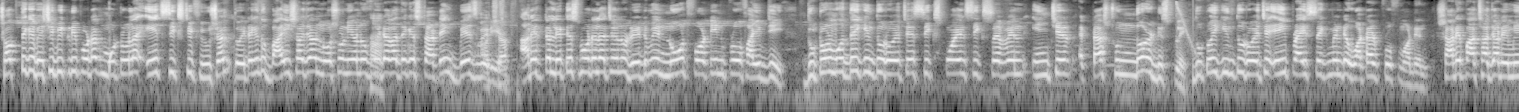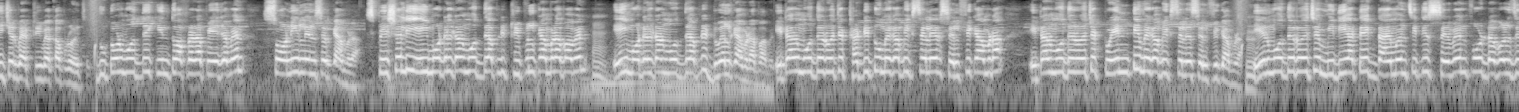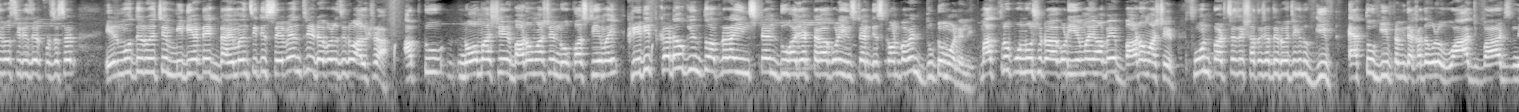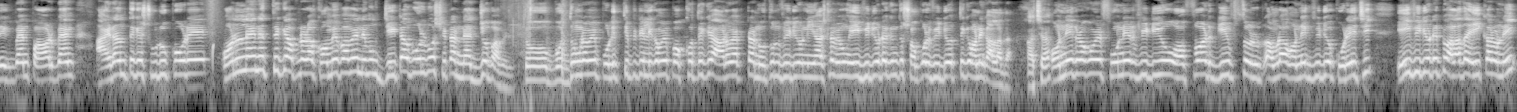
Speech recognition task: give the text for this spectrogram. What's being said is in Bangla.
সব থেকে বেশি বিক্রি product Motorola Edge sixty Fusion তো এটা কিন্তু বাইশ হাজার নশো নিরানব্বই হ্যাঁ। টাকা থেকে স্টার্টিং বেস ভেরিয়েন্ট আরেকটা লেটেস্ট মডেল আছে হলো Redmi Note fourteen pro five G দুটোর মধ্যেই কিন্তু রয়েছে সিক্স পয়েন্ট সিক্স সেভেন ইঞ্চের একটা সুন্দর ডিসপ্লে দুটোই কিন্তু রয়েছে এই প্রাইস সেগমেন্টে ওয়াটার প্রুফ মডেল সাড়ে পাঁচ হাজার এমএইচ এর ব্যাটারি ব্যাকআপ রয়েছে। দুটোর মধ্যেই কিন্তু আপনারা পেয়ে যাবেন সনি লেন্সের ক্যামেরা স্পেশালি এই মডেলটার মধ্যে আপনি ট্রিপল ক্যামেরা পাবেন এই মডেলটার মধ্যে আপনি ডুয়েল ক্যামেরা পাবেন। এটার মধ্যে রয়েছে থার্টি টু মেগাপিক্সেলের সেলফি ক্যামেরা এটার মধ্যে রয়েছে টোয়েন্টি মেগাপিক্সেলের সেলফি ক্যামেরা এর মধ্যে রয়েছে MediaTek Dimensity seven four double zero সিরিজের প্রসেসর এর মধ্যে রয়েছে MediaTek Dimensity seven three double zero Ultra up to ন মাসের, বারো মাসের নো কস্ট ইএমআই ক্রেডিট কার্ডেও কিন্তু আপনারা ইনস্ট্যান্ট দু হাজার টাকা করে ইনস্ট্যান্ট ডিসকাউন্ট পাবেন দুটো মডেলে মাত্র পনেরোশো টাকা করে ইএমআই হবে বারো মাসের। ফোন পার্চেসের সাথে সাথে রয়েছে কিন্তু গিফট এত গিফট আমি দেখাতে বলব। Watch buds neckband power bank iron থেকে শুরু করে অনলাইনের থেকে আপনারা কমে পাবেন এবং যেটা বলব সেটা ন্যায্য পাবেন। তো বধ্যমগ্রামে পরিতৃপ্তি টেলিকমের পক্ষ থেকে আরও একটা নতুন ভিডিও নিয়ে আসলাম এবং এই ভিডিওটা কিন্তু সকল ভিডিওর থেকে অনেক আলাদা। আচ্ছা। অনেক রকমের ফোনের ভিডিও অফার গিফট তো আমরা অনেক ভিডিও করেছি। এই ভিডিওটা একটু আলাদা এই কারণেই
